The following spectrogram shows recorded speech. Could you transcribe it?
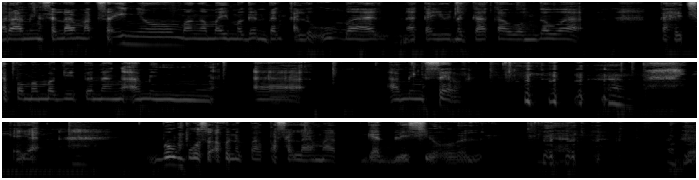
Maraming salamat sa inyo, mga may magandang kalooban na kayo nagkakawang gawa kahit sa pamamagitan ng aming ah, aming sir. Kaya buong puso ako nagpapasalamat. God bless you all. Apo.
